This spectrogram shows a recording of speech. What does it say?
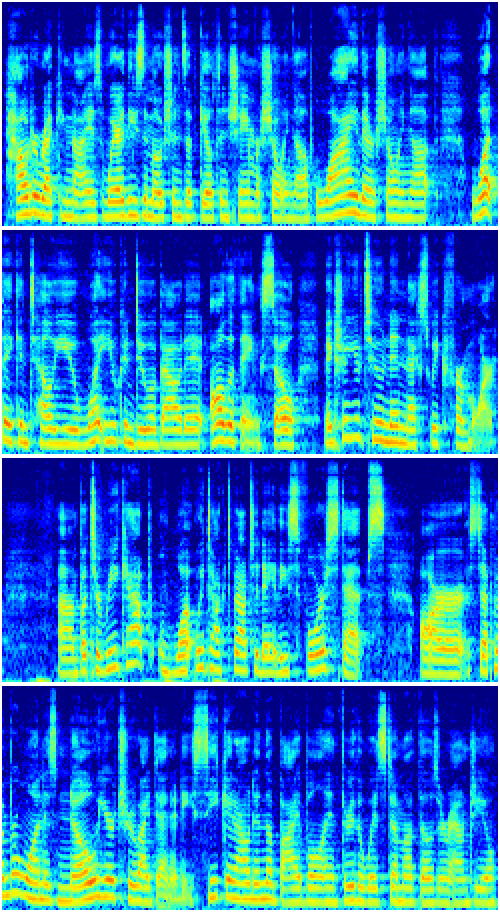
how to recognize where these emotions of guilt and shame are showing up, why they're showing up, what they can tell you, what you can do about it, all the things. So make sure you tune in next week for more. Um, but to recap what we talked about today, these four steps are step number one is know your true identity, seek it out in the Bible and through the wisdom of those around you.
